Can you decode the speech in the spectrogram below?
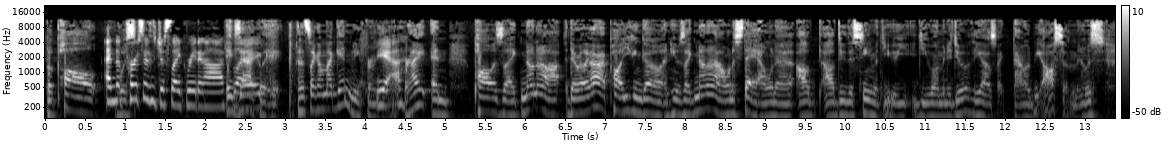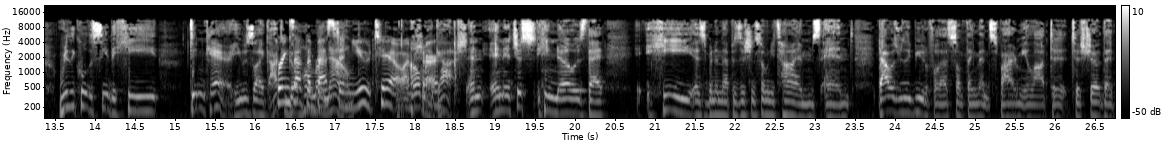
but Paul And the was- person's just like reading off, Exactly. like, and it's like, I'm not getting any from you. Yeah. Right? And Paul was like, no, no, no. They were like, all right, Paul, you can go. And he was like, no, no, no, I want to stay. I want to, I'll, I'll do this scene with you. Do you want me to do it with you? I was like, that would be awesome. And it was really cool to see that he didn't care. He was like, I brings out the right best in you, too, I'm oh sure. my gosh. And, and it just, he knows that he has been in that position so many times and that was really beautiful. That's something that inspired me a lot to, to show that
